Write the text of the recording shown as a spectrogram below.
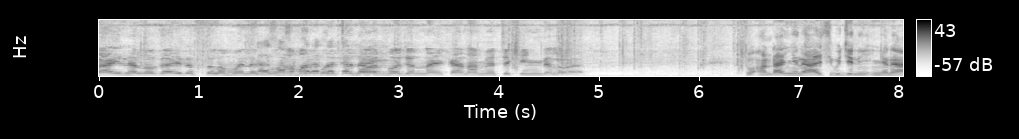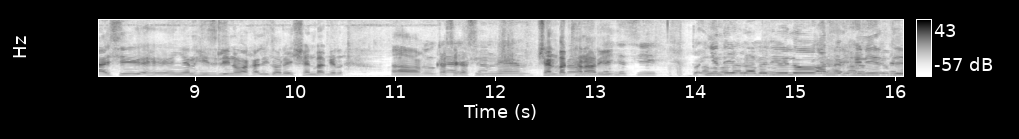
গাইজ হ্যালো গাইজ আসসালামু আলাইকুম। আমার পরিচয় দেওয়ার প্রয়োজন নাই কারণ আমি হচ্ছে কিং দেলোয়ার। তো আন্ডা ইঞ্জনে আইসি বুঝিনি ইঞ্জনে আইসি ইঞ্জন হিজলি নোয়াখালী ধরে সেনবাগের কাছাকাছি। সেনবাগ তো আলাবেদি হেনির যে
